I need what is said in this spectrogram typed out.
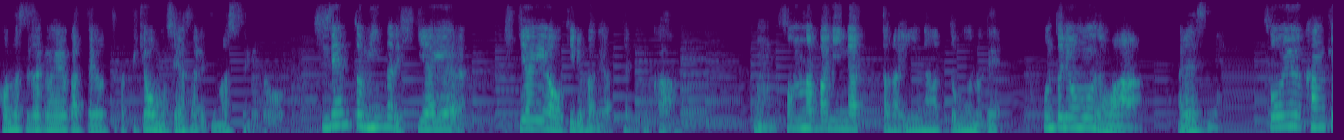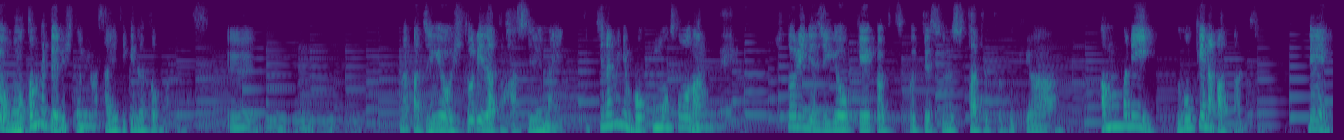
こんな施策が良かったよとかって今日もシェアされてましたけど、自然とみんなで引き上げ、引き上げが起きる場であったりとか、うん、そんな場になったらいいなと思うので、本当に思うのは、あれですね、そういう環境を求めてる人には最適だと思います。うんうんうんなんか事業一人だと走れない。ちなみに僕もそうなので、一人で事業計画作って数字立てた時は、あんまり動けなかったんですよ。で、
